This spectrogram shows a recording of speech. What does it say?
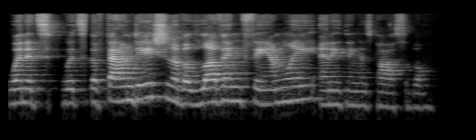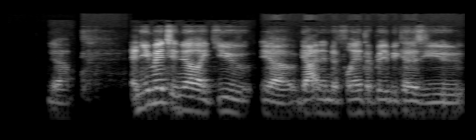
when it's with the foundation of a loving family anything is possible. Yeah and you mentioned, you know, like you, you know, gotten into philanthropy because you,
